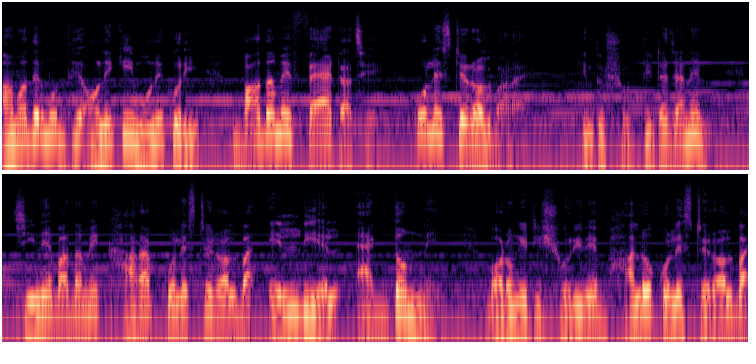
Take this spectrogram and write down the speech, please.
আমাদের মধ্যে অনেকেই মনে করি বাদামে ফ্যাট আছে কোলেস্টেরল বাড়ায়। কিন্তু সত্যিটা জানেন? চীনে বাদামে খারাপ কোলেস্টেরল বা এলডিএল একদম নেই। বরং এটি শরীরে ভালো কোলেস্টেরল বা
